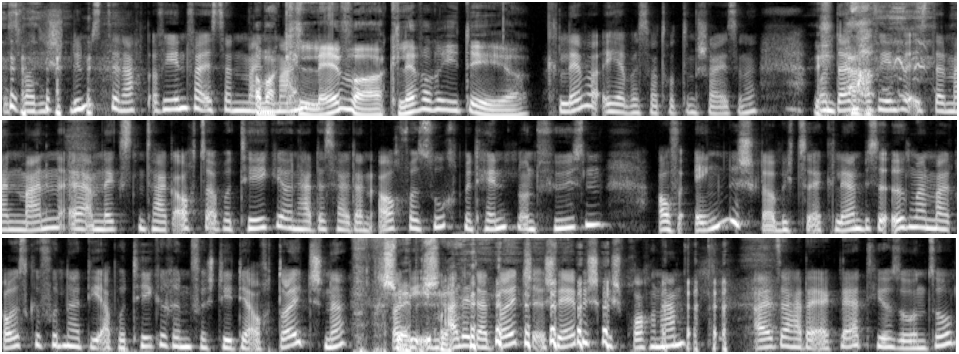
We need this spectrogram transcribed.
Das war die schlimmste Nacht. Auf jeden Fall ist dann mein Aber Mann clever, clevere Idee, ja. clever, ja, aber es war trotzdem scheiße, ne? Und dann Ja. auf jeden Fall ist dann mein Mann äh, am nächsten Tag auch zur Apotheke und hat es halt dann auch versucht, mit Händen und Füßen auf Englisch, glaube ich, zu erklären, bis er irgendwann mal rausgefunden hat, die Apothekerin versteht ja auch Deutsch, ne? Weil die eben alle da Deutsch, Schwäbisch gesprochen haben. Also hat er erklärt, hier so und so.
